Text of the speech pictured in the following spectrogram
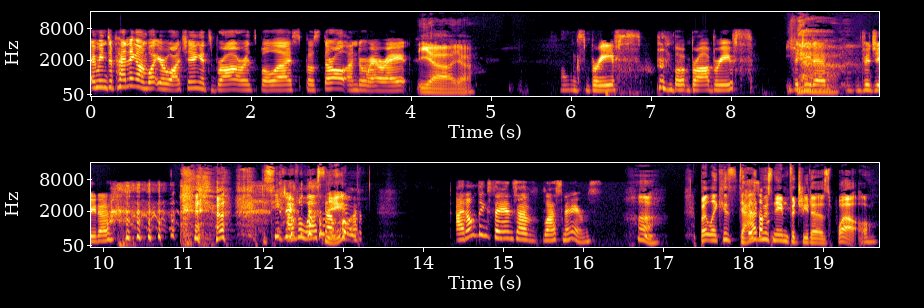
I mean, depending on what you're watching, it's bra or it's bulla. I suppose they're all underwear, right? Yeah, yeah. Thanks, briefs, bra briefs. Vegeta, Yeah. Vegeta. Does he have a last name? I don't think Saiyans have last names. Huh. But like his dad a- was named Vegeta as well.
